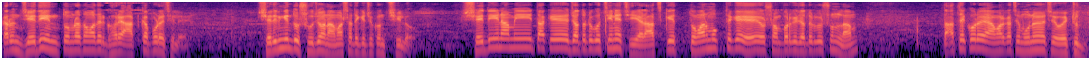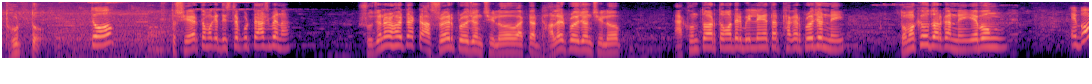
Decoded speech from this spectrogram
কারণ যেদিন তোমরা তোমাদের ঘরে আটকা পড়েছিলে সেদিন কিন্তু সুজন আমার সাথে কিছুক্ষণ ছিল। সেদিন আমি তাকে যতটুকু চিনেছি আর আজকে তোমার মুখ থেকে ওর সম্পর্কে যতটুকু শুনলাম তাতে করে আমার কাছে মনে হয়েছে ও একটু ধূর্ত। তো? তো সে আর তোমাকে ডিস্টার্ব করতে আসবে না। সুজনের হয়তো একটা আশ্রয়ের প্রয়োজন ছিল একটা ঢালের প্রয়োজন ছিল। এখন তো আর তোমাদের বিল্ডিংয়ে তার থাকার প্রয়োজন নেই। তোমাকেও দরকার নেই এবং এবং?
